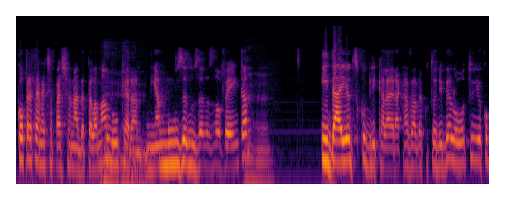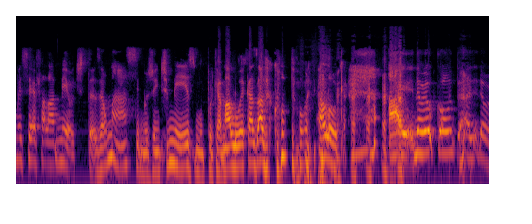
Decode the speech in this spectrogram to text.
completamente apaixonada pela Malu, que era minha musa nos anos 90. Uhum. E daí eu descobri que ela era casada com o Tony Belotto e eu comecei a falar, meu, Titãs é o máximo, gente mesmo, porque a Malu é casada com o Tony, a louca. Ai, não, eu conto, não,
